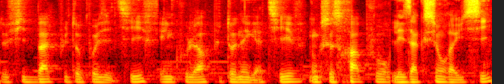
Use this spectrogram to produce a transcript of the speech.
de feedback plutôt positif et une couleur plutôt négative. Donc ce sera pour les actions réussies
